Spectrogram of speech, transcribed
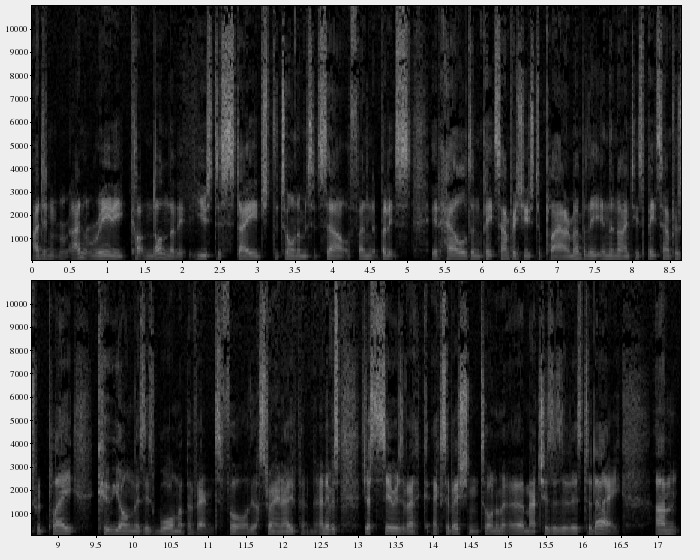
I didn't, I hadn't really cottoned on that it used to stage the tournament itself, and but it's it held and Pete Sampras used to play. I remember the in the nineties, Pete Sampras would play Kooyong as his warm-up event for the Australian Open, and it was just a series of ex- exhibition tournament uh, matches as it is today. Um,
